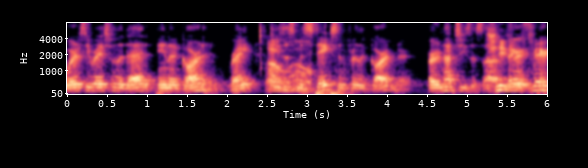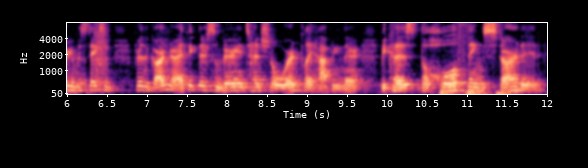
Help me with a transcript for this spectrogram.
Where is he raised from the dead? In a garden, right? Oh, Jesus wow. mistakes him for the gardener. Or not Jesus, uh, Jesus. Mary, Mary mistakes him for the gardener. I think there's some very intentional wordplay happening there because the whole thing started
